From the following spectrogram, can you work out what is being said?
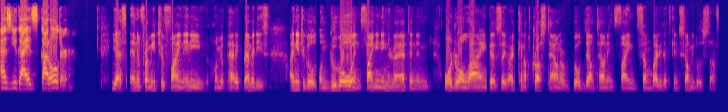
as you guys got older. Yes, and for me to find any homeopathic remedies, I need to go on Google and find in internet and then order online because I cannot cross town or go downtown and find somebody that can sell me those stuff.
